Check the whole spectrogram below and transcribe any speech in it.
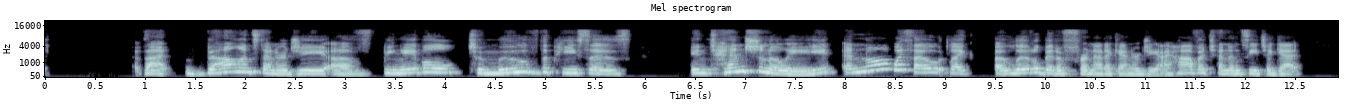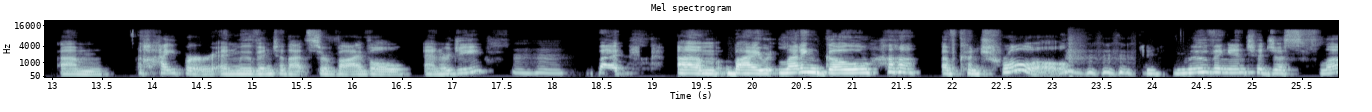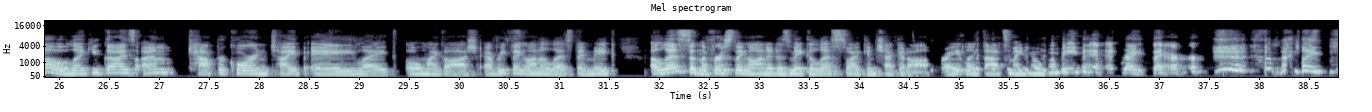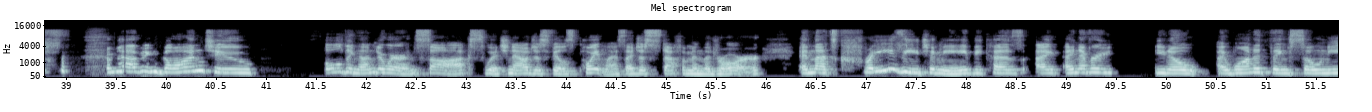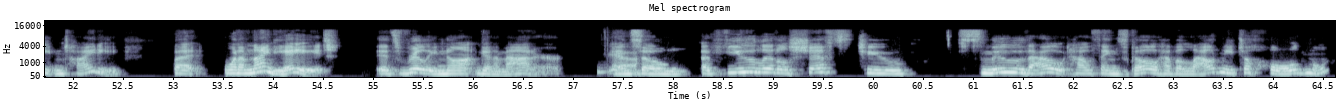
that balanced energy of being able to move the pieces intentionally and not without like a little bit of frenetic energy. I have a tendency to get um, hyper and move into that survival energy. Mm-hmm. But um, by letting go of control and moving into just flow. Like you guys, I'm Capricorn type A, like, oh my gosh, everything on a list. I make a list and the first thing on it is make a list so I can check it off, right? Like that's my dopamine hit right there. like from having gone to folding underwear and socks, which now just feels pointless. I just stuff them in the drawer. And that's crazy to me because I, I never you know, I wanted things so neat and tidy. But when I'm 98, it's really not going to matter. Yeah. And so a few little shifts to smooth out how things go have allowed me to hold more,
